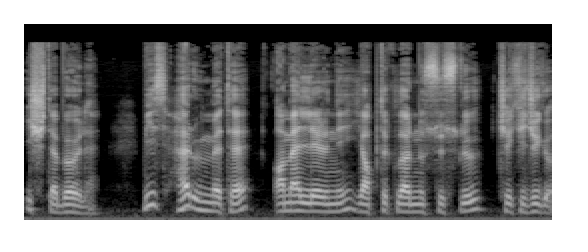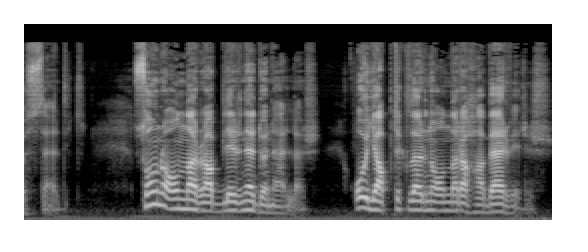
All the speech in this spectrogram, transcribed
İşte böyle. Biz her ümmete amellerini, yaptıklarını süslü, çekici gösterdik. Sonra onlar Rablerine dönerler. O yaptıklarını onlara haber verir.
